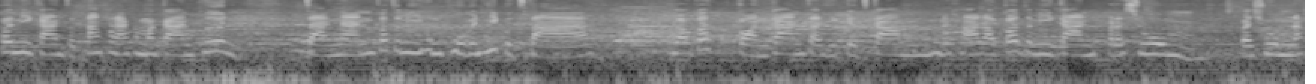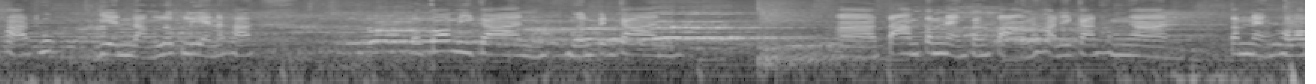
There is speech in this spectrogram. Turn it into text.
ก็มีการจัดตั้งคณะกรรมการขึ้น จากนั้นก็จะมีคุณครูเป็นที่ปรึกษา แล้วก็ก่อนการจัดกิจกรรมนะคะ เราก็จะมีการประชุมประชุมนะคะ ทุกเย็นหลังเลิกเรียนนะคะ แล้วก็มีการเหมือนเป็นการ ตามตำแหน่งต่างๆนะคะในการทำงานตำแหน่งของเรา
